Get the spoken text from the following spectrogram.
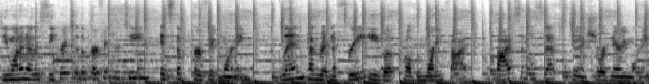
Do you want to know the secret to the perfect routine? It's the perfect morning. Glenn has written a free ebook called The Morning Five Five Simple Steps to an Extraordinary Morning.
